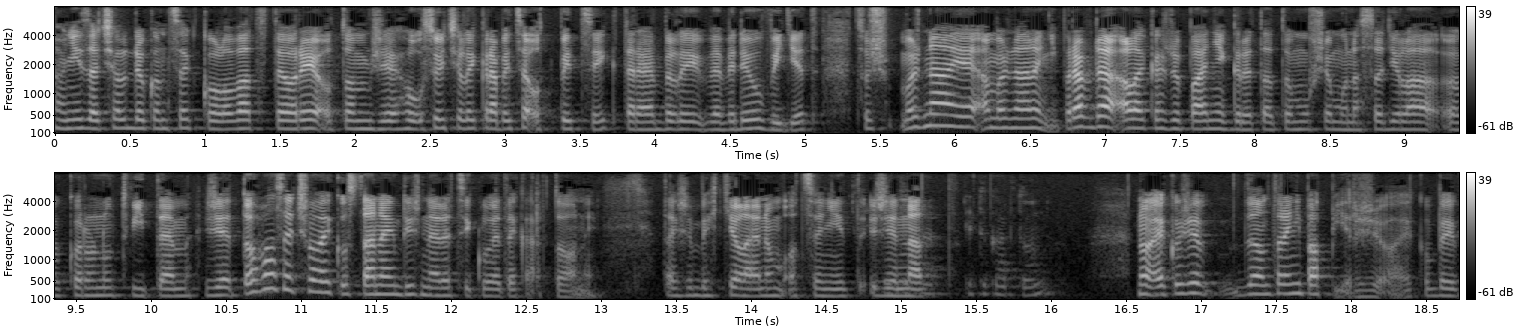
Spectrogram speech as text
Oni začali dokonce kolovat teorie o tom, že ho usvědčili krabice od pici, které byly ve videu vidět, což možná je a možná není pravda, ale každopádně Greta tomu všemu nasadila eh, korunu tweetem, že tohle se člověku stane, když nerecyklujete kartony. Takže bych chtěla jenom ocenit, že je to, nad... Je to karton? No, jakože to není papír, že jo? Jakoby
